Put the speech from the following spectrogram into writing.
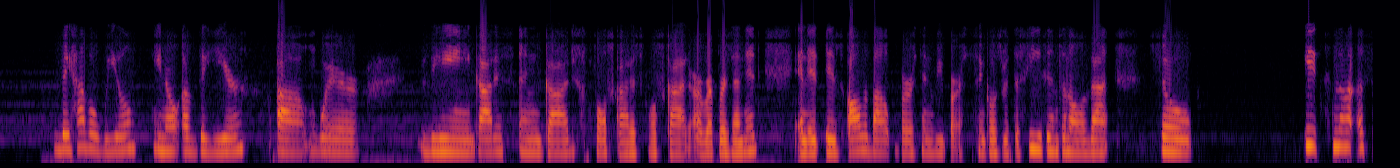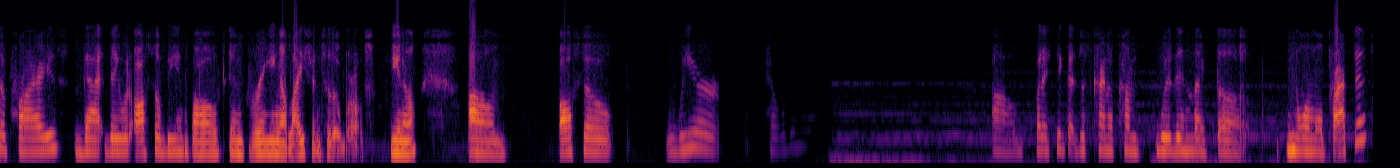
they have a wheel, you know, of the year um, where the goddess and god, false goddess, false god are represented, and it is all about birth and rebirth. It goes with the seasons and all of that. So it's not a surprise that they would also be involved in bringing a life into the world, you know. Um, also, we're held in um, but I think that just kind of comes within like the normal practice.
